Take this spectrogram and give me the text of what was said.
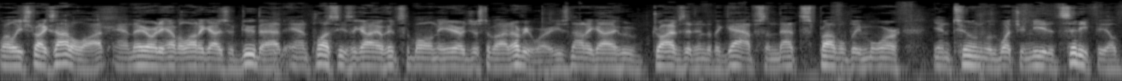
well, he strikes out a lot, and they already have a lot of guys who do that. And plus, he's a guy who hits the ball in the air just about everywhere. He's not a guy who drives it into the gaps, and that's probably more in tune with what you need at Citi Field.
